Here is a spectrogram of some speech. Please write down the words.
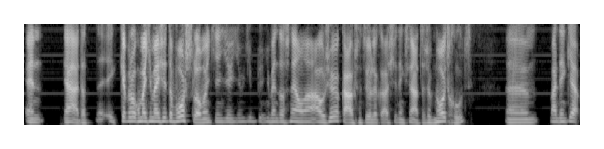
En ja, dat, ik heb er ook een beetje mee zitten worstelen. Want je, je, je, bent dan snel een oude zeurkous natuurlijk. Als je denkt, nou, het is ook nooit goed. Ehm, maar ik denk, ja,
